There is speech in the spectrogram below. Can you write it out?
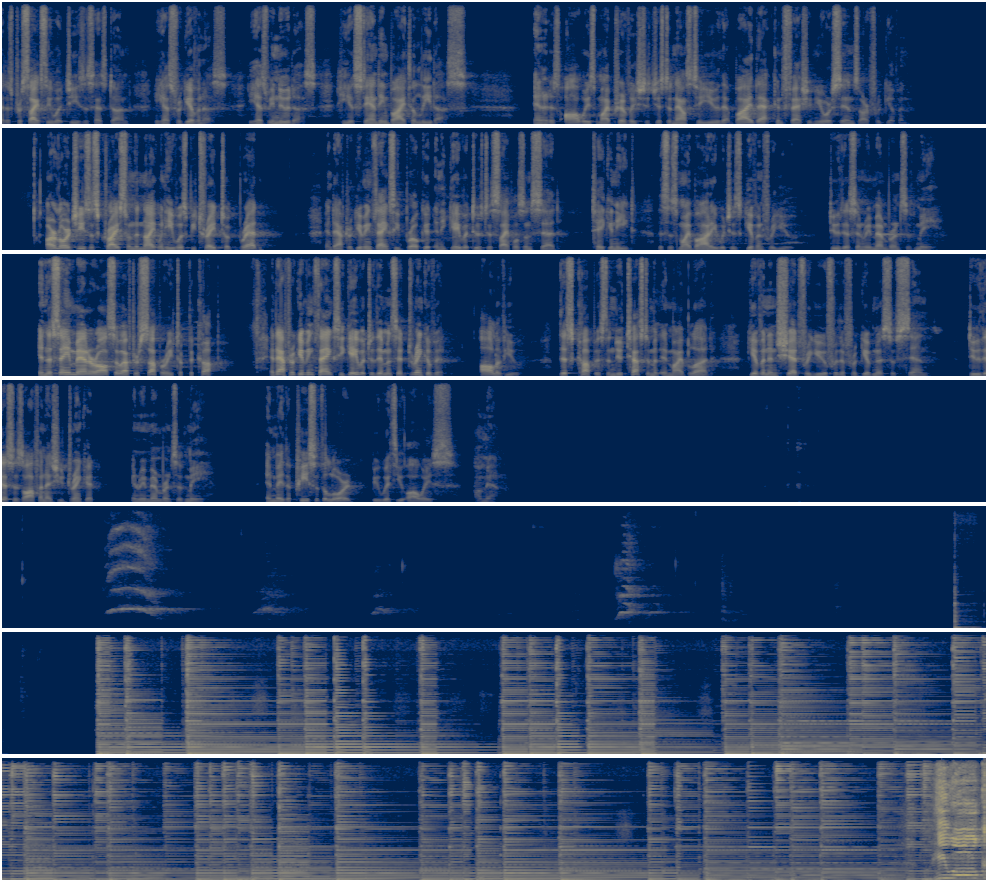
That is precisely what Jesus has done. He has forgiven us, He has renewed us, He is standing by to lead us. And it is always my privilege to just announce to you that by that confession, your sins are forgiven. Our Lord Jesus Christ, on the night when he was betrayed, took bread, and after giving thanks, he broke it and he gave it to his disciples and said, Take and eat. This is my body, which is given for you. Do this in remembrance of me. In the same manner, also after supper, he took the cup. And after giving thanks, he gave it to them and said, Drink of it, all of you. This cup is the New Testament in my blood, given and shed for you for the forgiveness of sin. Do this as often as you drink it in remembrance of me. And may the peace of the Lord be with you always. Amen.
